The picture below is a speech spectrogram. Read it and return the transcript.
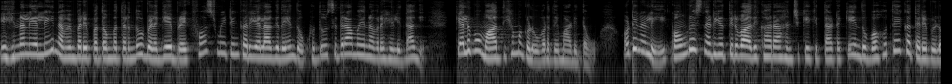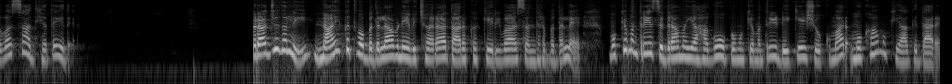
ಈ ಹಿನ್ನೆಲೆಯಲ್ಲಿ ನವೆಂಬರ್ ಇಪ್ಪತ್ತೊಂಬತ್ತರಂದು ಬೆಳಗ್ಗೆ ಬ್ರೇಕ್ಫಾಸ್ಟ್ ಮೀಟಿಂಗ್ ಕರೆಯಲಾಗಿದೆ ಎಂದು ಖುದ್ದು ಸಿದ್ದರಾಮಯ್ಯನವರು ಹೇಳಿದ್ದಾಗಿ ಕೆಲವು ಮಾಧ್ಯಮಗಳು ವರದಿ ಮಾಡಿದ್ದವು. ಒಟ್ಟಿನಲ್ಲಿ ಕಾಂಗ್ರೆಸ್ ನಡೆಯುತ್ತಿರುವ ಅಧಿಕಾರ ಹಂಚಿಕೆ ಕಿತ್ತಾಟಕ್ಕೆ ಇಂದು ಬಹುತೇಕ ತೆರೆ ಬೀಳುವ ಸಾಧ್ಯತೆ ಇದೆ. ರಾಜ್ಯದಲ್ಲಿ ನಾಯಕತ್ವ ಬದಲಾವಣೆ ವಿಚಾರ ತಾರಕಕ್ಕೇರಿವ ಸಂದರ್ಭದಲ್ಲೇ ಮುಖ್ಯಮಂತ್ರಿ ಸಿದ್ದರಾಮಯ್ಯ ಹಾಗೂ ಉಪಮುಖ್ಯಮಂತ್ರಿ ಡಿಕೆ ಶಿವಕುಮಾರ್ ಮುಖಾಮುಖಿಯಾಗಿದ್ದಾರೆ.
